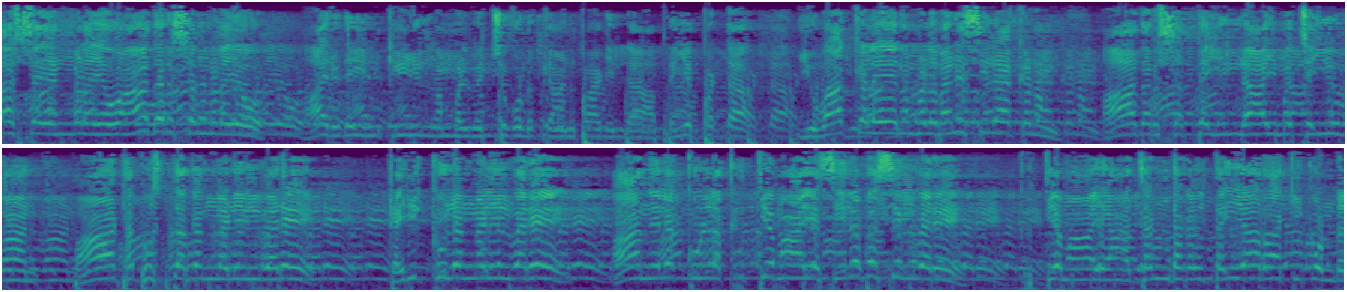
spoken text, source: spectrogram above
ആശയങ്ങളെയോ ആദർശങ്ങളെയോ ആരുടെയും കീഴിൽ നമ്മൾ വെച്ചു കൊടുക്കാൻ പാടില്ല. പ്രിയപ്പെട്ട യുവാക്കളെ നമ്മൾ മനസ്സിലാക്കണം. ആദർശത്തെ ഇല്ലായ്മ ചെയ്യുവാൻ പാഠപുസ്തകങ്ങളിൽ വരെ കരിക്കുലങ്ങളിൽ വരെ ആ നിലക്കുള്ള കൃത്യമായ സിലബസിൽ വരെ കൃത്യമായ അജണ്ടകൾ തയ്യാറാക്കിക്കൊണ്ട്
